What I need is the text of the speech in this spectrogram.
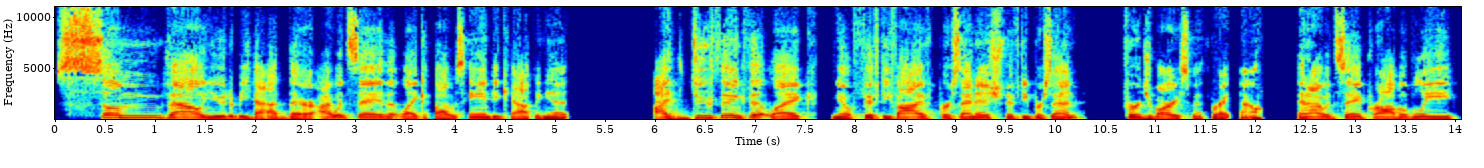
some value to be had there. I would say that, like, if I was handicapping it, I do think that, like, you know, 55% ish, 50% for Jabari Smith right now. And I would say probably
